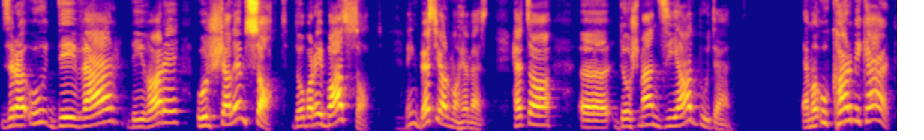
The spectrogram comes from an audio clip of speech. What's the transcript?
زیرا او دیوار دیوار اورشلیم ساخت دوباره باز ساخت. این بسیار مهم است. حتی دشمن زیاد بودن اما او کار می‌کرد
